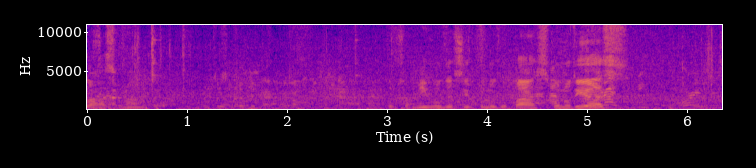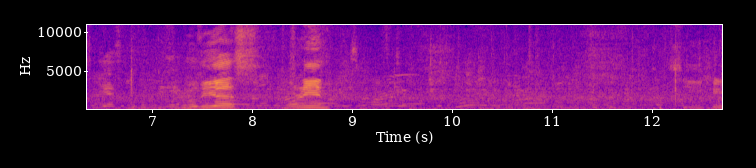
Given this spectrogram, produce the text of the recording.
Los amigos de Círculos de Paz. Buenos días. Buenos días. Morning. Sí, de.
